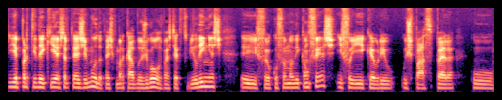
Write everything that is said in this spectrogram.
e a partir daqui a estratégia muda. Tens que marcar dois gols, vais ter que subir linhas, e foi o que o Famalicão fez, e foi aí que abriu o espaço para o,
